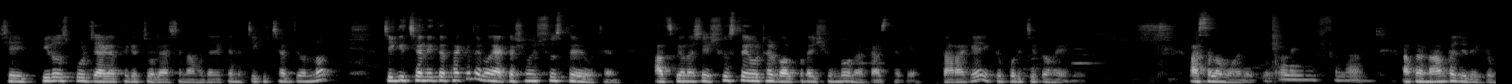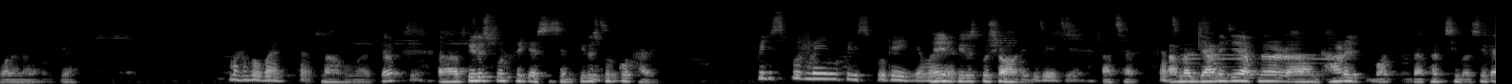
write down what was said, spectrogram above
সেই পিরোজপুর জায়গা থেকে চলে আসেন আমাদের এখানে চিকিৎসার জন্য। চিকিৎসা নিতে থাকেন এবং একটা সময় সুস্থ হয়ে ওঠেন। আজকে ওনার সেই সুস্থ হয়ে ওঠার গল্পটাই শুনব ওনার কাছ থেকে। তার আগে একটু পরিচিত হয়ে নিই। আসসালামু আলাইকুম। আসসালাম। আপনার নামটা যদি একটু বলেন আমাদেরকে। মাহবুবা আক্তার। মাহবুবা আক্তার। পিরোজপুর থেকে এসেছেন। পিরোজপুর কোথায়? পিরিসপুর মেইন পিরিসপুরেই মেইন পিরোজপুর শহরে জি জি। আচ্ছা আমরা জানি যে আপনার ঘাড়ে ব্যথা ছিল সেটা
